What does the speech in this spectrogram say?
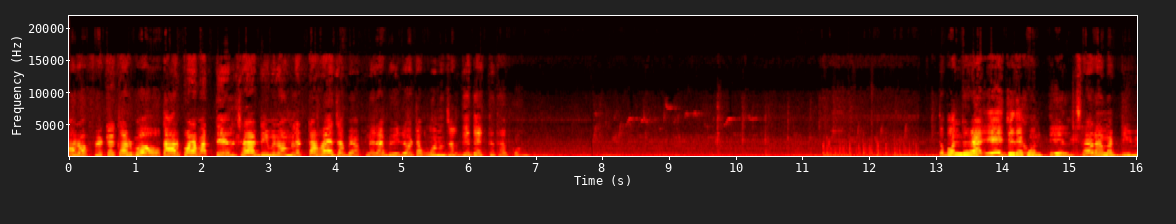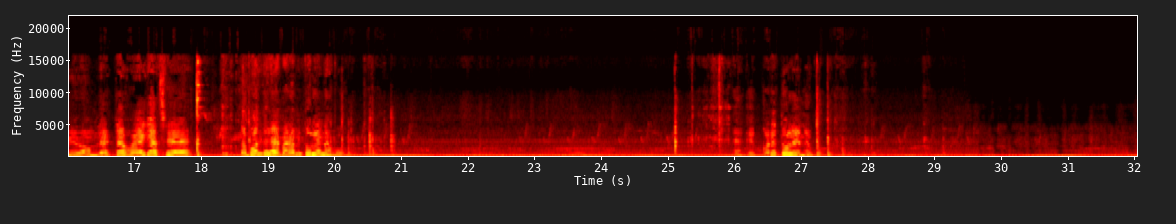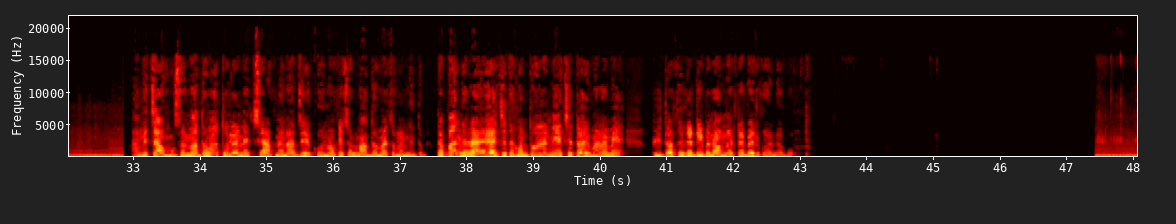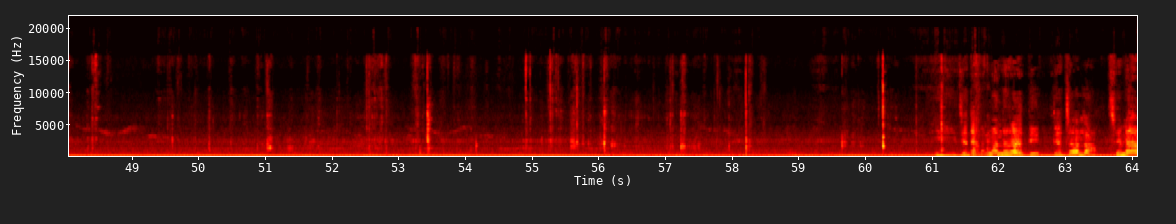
আর অপেক্ষা করব। তারপর আমার তেল ছাড়া ডিমের অমলেটটা হয়ে যাবে। আপনারা ভিডিওটা মনোযোগ দিয়ে দেখতে থাকুন। তো বন্ধুরা, এই যে দেখুন, তেল ছাড়া আমার ডিমের অমলেটটা হয়ে গেছে। তো বন্ধুরা, এবার আমি তুলে নেব। এক করে তুলে নেব আমি চামচের মাধ্যমে তুলে নিচ্ছি, আপনারা যে কোনো কিছুর মাধ্যমে তুলে নিতে। তো বন্ধুরা, এই যে দেখুন, তুলে নিয়েছি, তো এবার আমি ভিতর থেকে ডিমের অমলেটটা বের করে নেব এই যে দেখুন বন্ধুরা দেখতে যা লাগছে না।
